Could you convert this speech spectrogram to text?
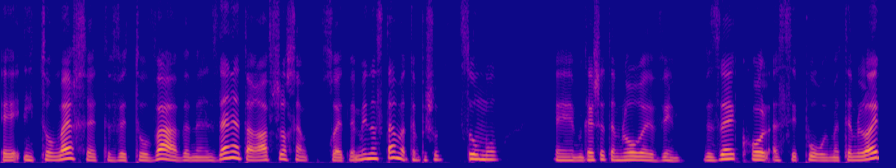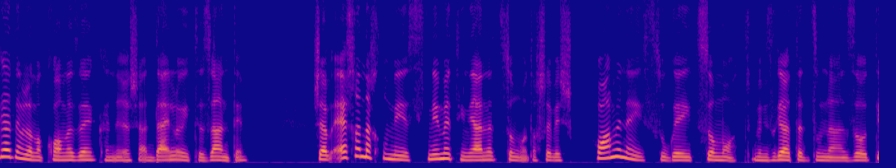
היא תומכת וטובה ומאזנת, הרעב שלכם פוחת, ומן הסתם אתם פשוט תצומו אה, בגלל שאתם לא רעבים. וזה כל הסיפור. אם אתם לא הגעתם למקום הזה, כנראה שעדיין לא התאזנתם. עכשיו, איך אנחנו מיישמים את עניין הצומות? עכשיו, יש כל מיני סוגי צומות במסגרת התזונה הזאת.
